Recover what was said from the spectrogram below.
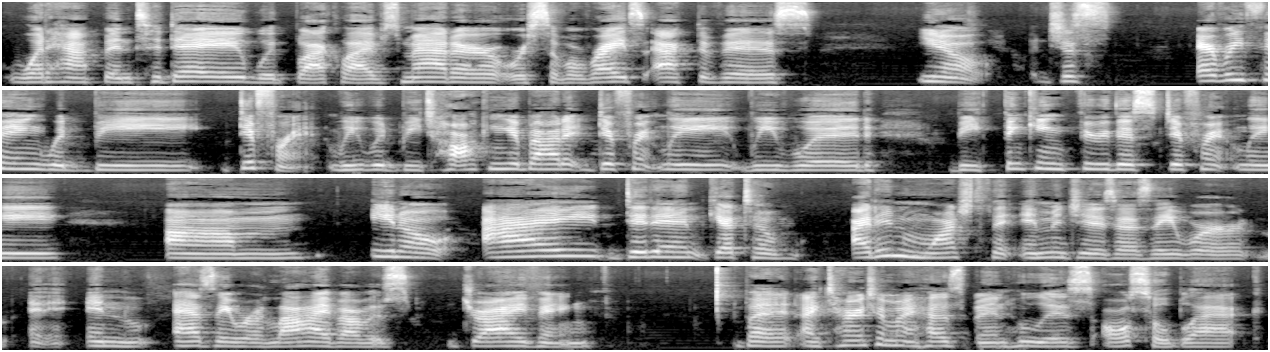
what happened today with Black Lives Matter or civil rights activists, you know, just everything would be different. We would be talking about it differently. We would be thinking through this differently. Um, you know, I didn't get to I didn't watch the images as they were in as they were live. I was driving. But I turned to my husband who is also black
